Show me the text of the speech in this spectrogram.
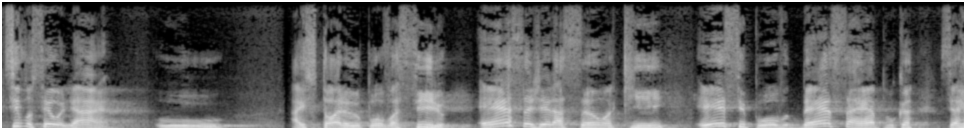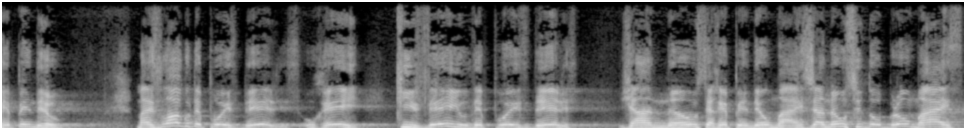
Se você olhar o, a história do povo assírio, essa geração aqui, esse povo dessa época se arrependeu. Mas logo depois deles, o rei que veio depois deles, já não se arrependeu mais, já não se dobrou mais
